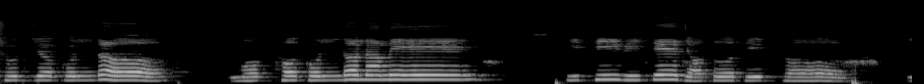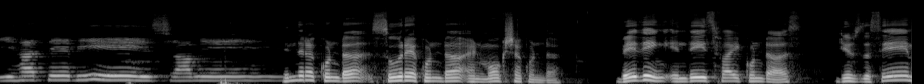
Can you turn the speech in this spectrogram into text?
সূর্যকুণ্ড নামে পৃথিবীতে যত তীর্থ ইহাতে বিশ্রামে Indra Kunda, Surya Kunda, and Moksha Kunda. Bathing in these five kundas gives the same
